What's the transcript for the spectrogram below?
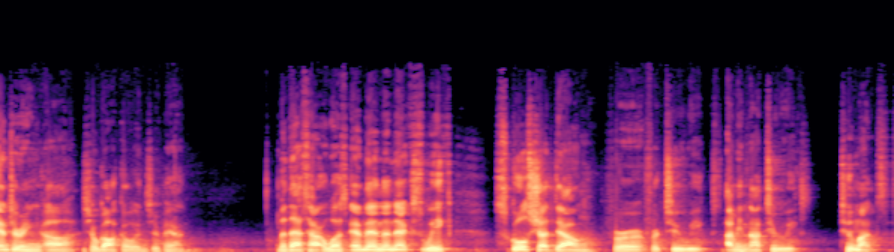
entering uh, Shogako in Japan. But that's how it was. And then the next week, school shut down for, for two weeks. I mean, not two weeks, two months.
